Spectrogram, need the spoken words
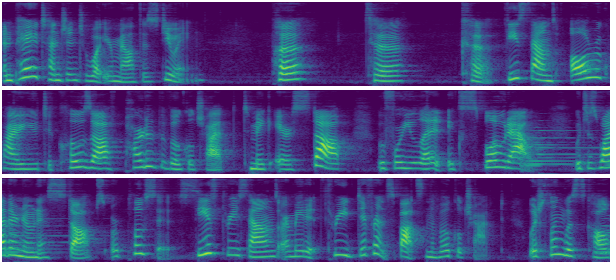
and pay attention to what your mouth is doing. P, T, K. These sounds all require you to close off part of the vocal tract to make air stop before you let it explode out, which is why they're known as stops or plosives. These three sounds are made at three different spots in the vocal tract, which linguists call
